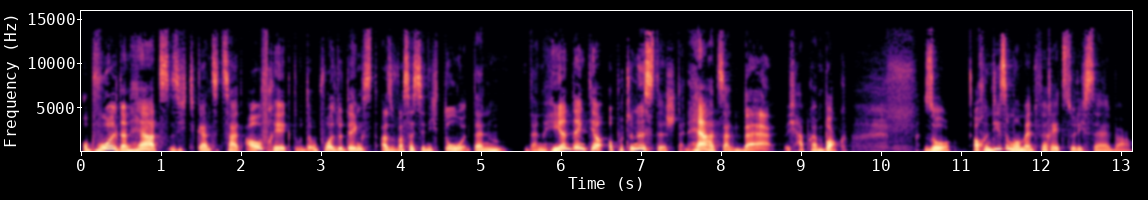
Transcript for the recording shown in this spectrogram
obwohl dein Herz sich die ganze Zeit aufregt, obwohl du denkst, also was heißt ja nicht du, dein Dein Hirn denkt ja opportunistisch. Dein Herz sagt, bäh, ich habe keinen Bock. So, auch in diesem Moment verrätst du dich selber.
